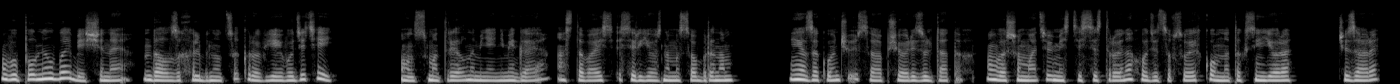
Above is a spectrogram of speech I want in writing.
Выполнил бы обещанное, дал захлебнуться кровью его детей. Он смотрел на меня, не мигая, оставаясь серьезным и собранным. Я закончу и сообщу о результатах. Ваша мать вместе с сестрой находится в своих комнатах, сеньора. Чезаре,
